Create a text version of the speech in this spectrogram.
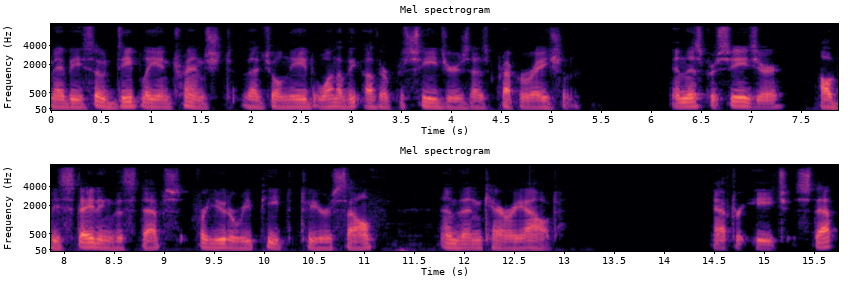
may be so deeply entrenched that you'll need one of the other procedures as preparation. In this procedure, I'll be stating the steps for you to repeat to yourself and then carry out. After each step,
